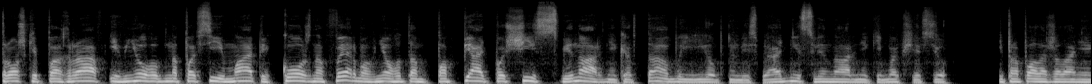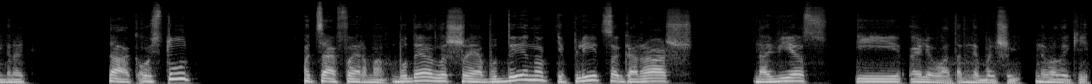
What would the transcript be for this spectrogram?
Трошки пограв, і в нього на по всій мапі кожна ферма, в нього там по 5 по 6 свинарників. Та ви йопнулись, одні свинарники, вообще все. І пропало желання грати. Так, ось тут оця ферма буде лише будинок, теплиця, гараж, навіс і елеватор небольший, невеликий.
